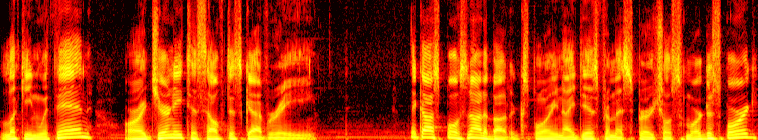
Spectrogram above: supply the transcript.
looking within, or a journey to self discovery. The gospel is not about exploring ideas from a spiritual smorgasbord.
